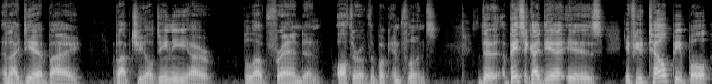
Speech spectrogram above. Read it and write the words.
an idea by Bob Cialdini, our beloved friend and author of the book Influence. The basic idea is if you tell people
